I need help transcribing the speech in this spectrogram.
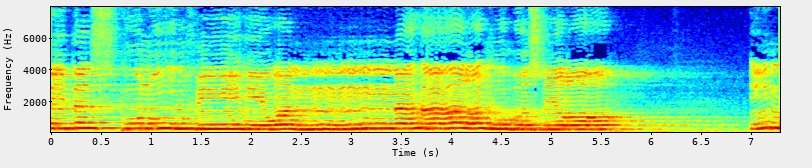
لتسكنوا فيه والنهار مبصرا. إن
